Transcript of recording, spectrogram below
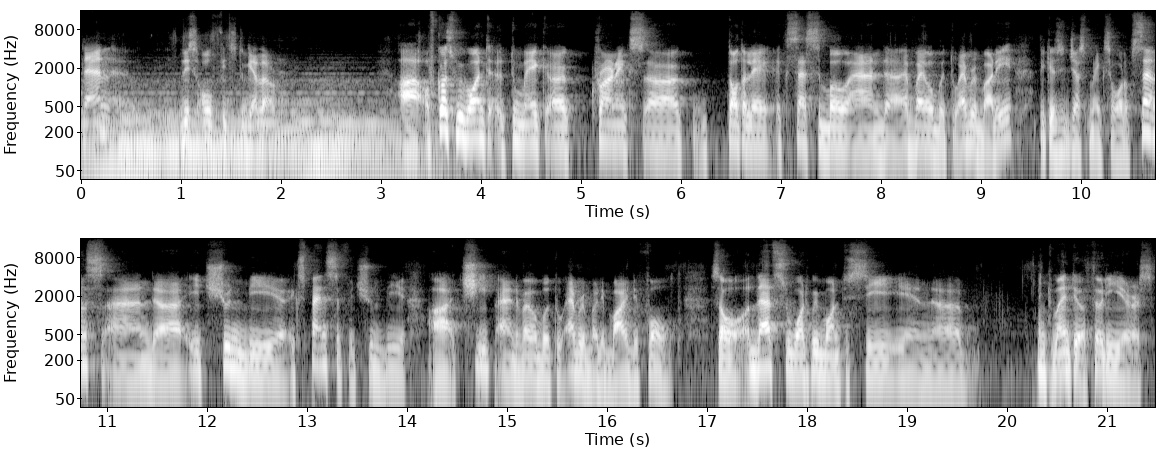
then this all fits together. Of course, we want to make cryonics uh, totally accessible and uh, available to everybody because it just makes a lot of sense and uh, it shouldn't be expensive, it should be uh, cheap and available to everybody by default. So that's what we want to see in in 20 or 30 years.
